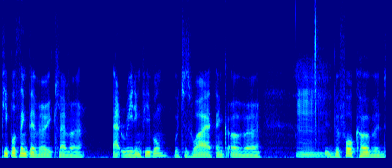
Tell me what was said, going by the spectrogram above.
people think they're very clever at reading people, which is why I think over mm. before COVID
